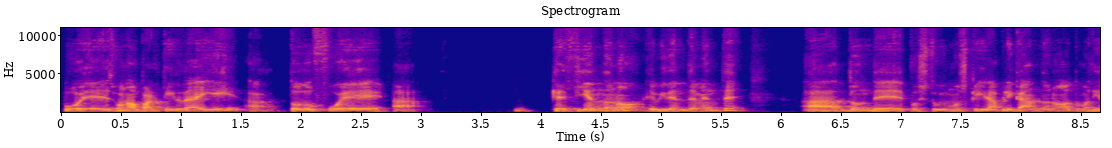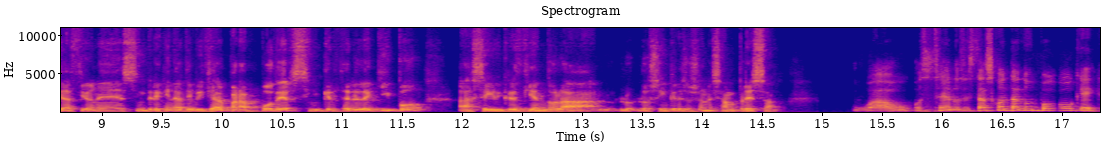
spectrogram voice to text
Pues bueno, a partir de ahí uh, todo fue uh, creciendo, ¿no? Evidentemente. Donde pues tuvimos que ir aplicando ¿no? automatizaciones, inteligencia artificial para poder, sin crecer el equipo, a seguir creciendo los ingresos en esa empresa. Wow, o sea, nos estás contando un poco que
